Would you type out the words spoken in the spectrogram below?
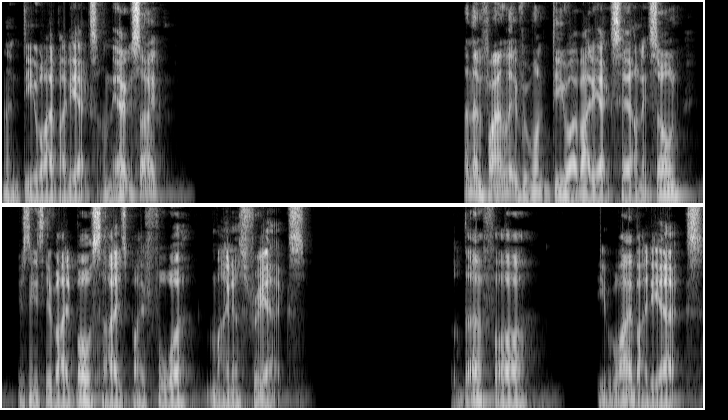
and then dy by dx on the outside. And then finally, if we want dy by dx here on its own, we just need to divide both sides by 4 minus 3x. So therefore, dy by dx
